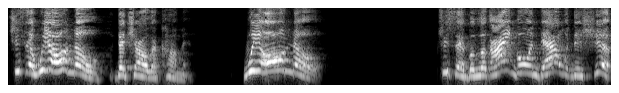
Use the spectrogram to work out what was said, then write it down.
She said we all know that y'all are coming. We all know. She said, but look, I ain't going down with this ship.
